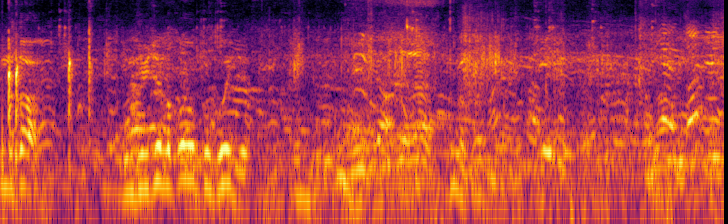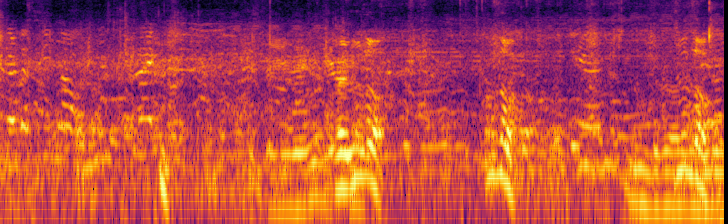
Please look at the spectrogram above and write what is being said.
Yes, sir. 你这个包不会有嗯好的好的好的好的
